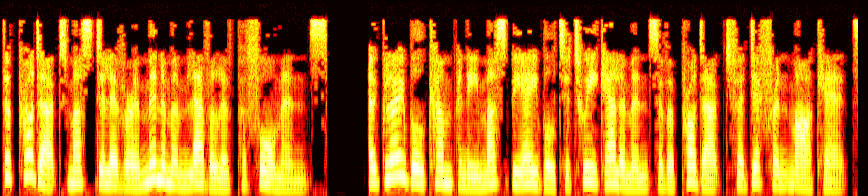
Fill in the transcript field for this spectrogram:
The product must deliver a minimum level of performance. A global company must be able to tweak elements of a product for different markets.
